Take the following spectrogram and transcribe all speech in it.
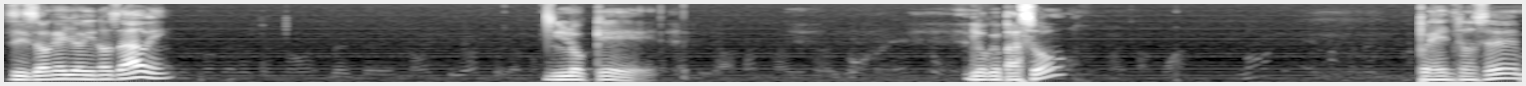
si son ellos y no saben lo que lo que pasó, pues entonces,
